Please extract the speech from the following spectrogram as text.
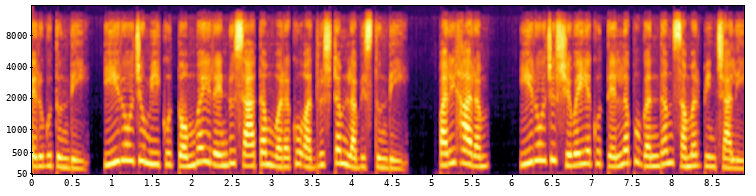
పెరుగుతుంది. ఈరోజు మీకు తొంభై రెండు శాతం వరకు అదృష్టం లభిస్తుంది. పరిహారం ఈరోజు శివయ్యకు తెల్లపు గంధం సమర్పించాలి.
